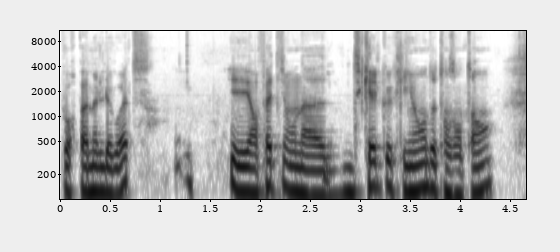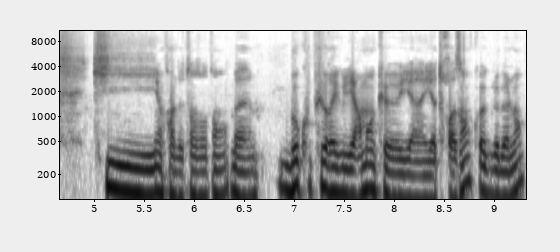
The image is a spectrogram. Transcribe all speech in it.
pour pas mal de boîtes. Et en fait, on a quelques clients de temps en temps qui, enfin de temps en temps, bah, beaucoup plus régulièrement qu'il y a, il y a trois ans, quoi, globalement,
